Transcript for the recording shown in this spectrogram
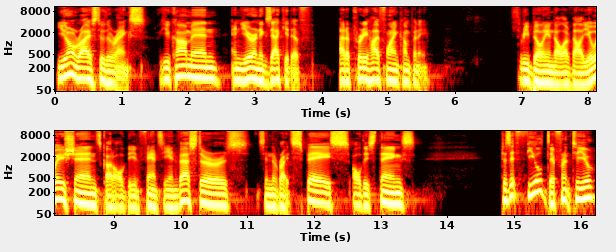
you don't rise through the ranks. You come in and you're an executive at a pretty high flying company. $3 billion valuation. It's got all the fancy investors. It's in the right space, all these things. Does it feel different to you?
